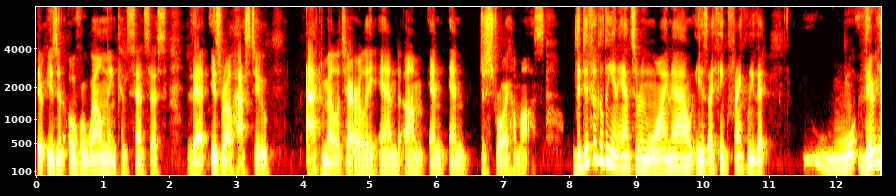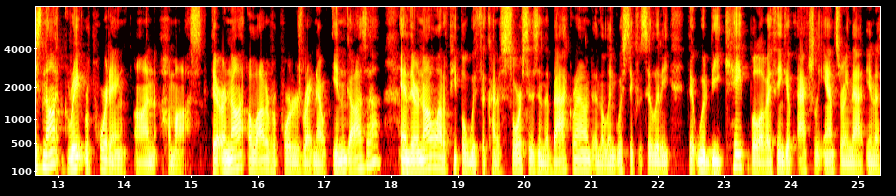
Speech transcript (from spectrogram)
there is an overwhelming consensus that Israel has to act militarily and um, and and destroy Hamas the difficulty in answering why now is, I think, frankly, that w- there is not great reporting on Hamas. There are not a lot of reporters right now in Gaza, and there are not a lot of people with the kind of sources in the background and the linguistic facility that would be capable of, I think, of actually answering that in a,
